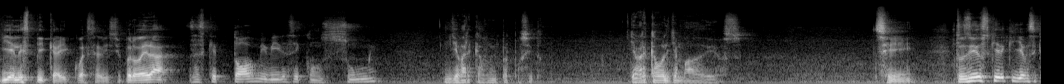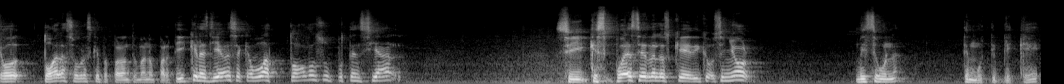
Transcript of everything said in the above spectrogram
Y él explica ahí cuál es el vicio. Pero era, ¿sabes que Toda mi vida se consume en llevar a cabo mi propósito. Llevar a cabo el llamado de Dios. Sí. Entonces Dios quiere que lleves a cabo todas las obras que preparó en tu mano para ti que las lleves a cabo a todo su potencial. Sí, que puede ser de los que dijo, Señor, me dice una, te multipliqué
